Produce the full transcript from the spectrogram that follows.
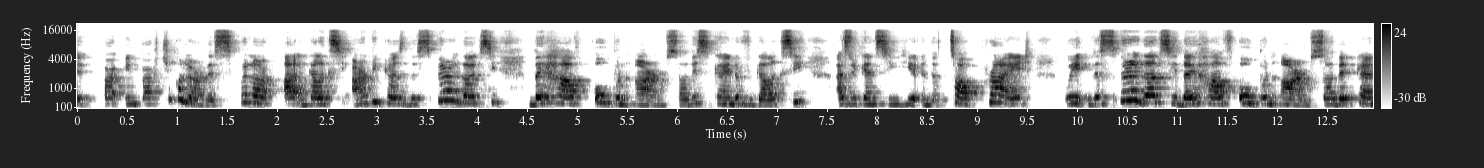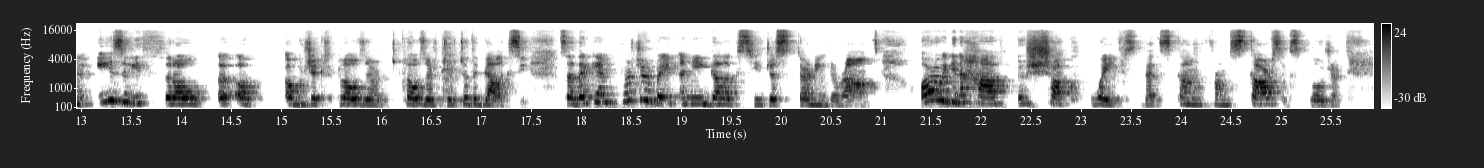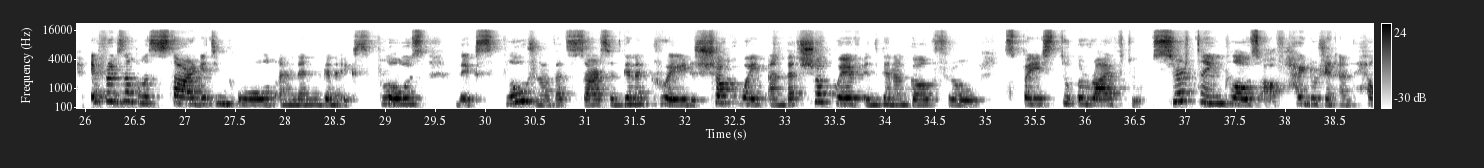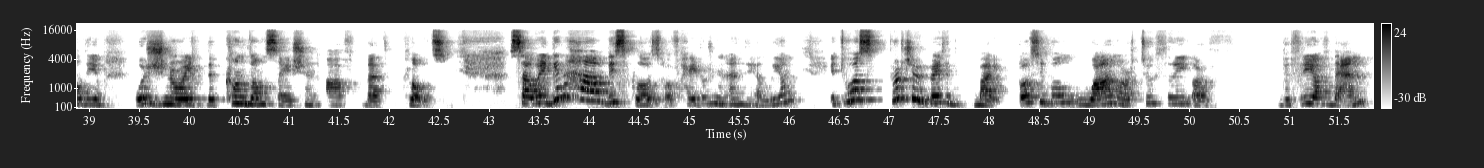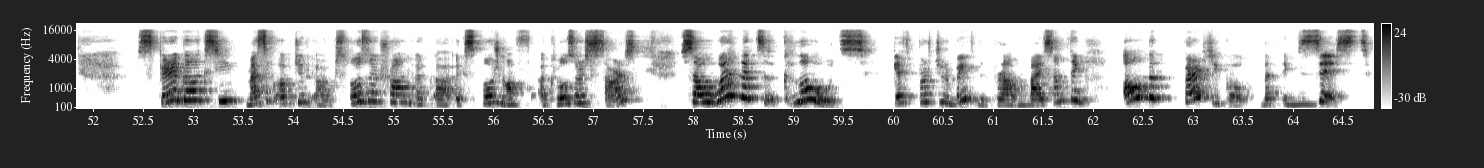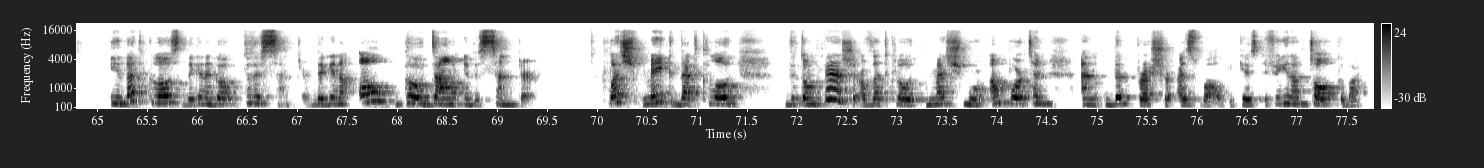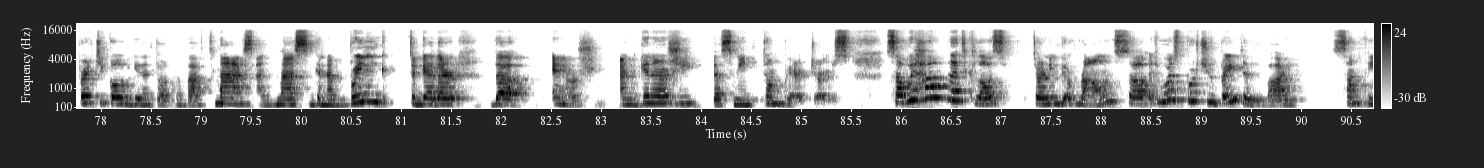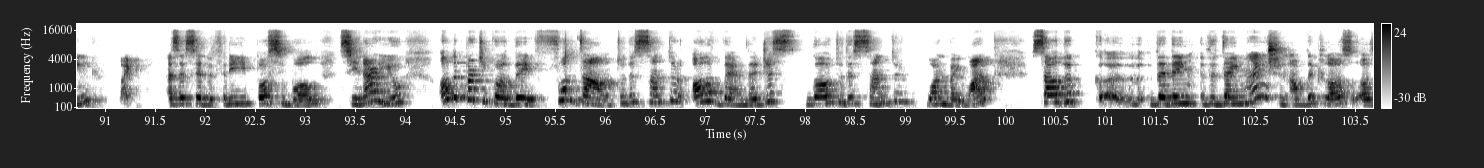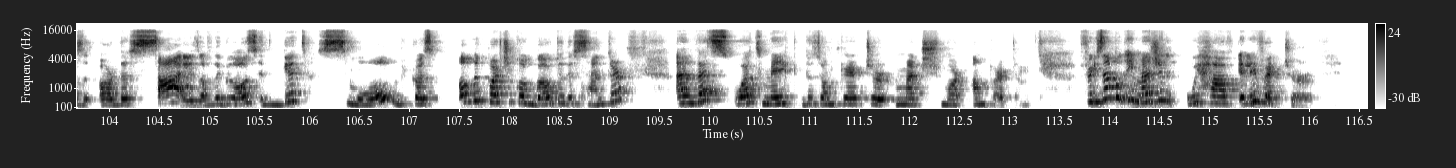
in particular the stellar uh, galaxy arm? Because the stellar galaxy they have open arms. So this kind of galaxy, as you can see here in the top right, we the stellar galaxy they have open arms, so they can easily throw a, a object closer closer to, to the galaxy. So they can perturbate any galaxy just turning around or we're gonna have a shock waves that's come from stars explosion? If for example a star getting old and then gonna explode the explosion of that star is gonna create a shock wave and that shock wave is gonna go through space to arrive to certain clouds of hydrogen and helium which generate the condensation of that clouds so we're gonna have this clouds of hydrogen and helium. It was perturbed by possible one or two three or the three of them, spiral galaxy, massive object, or explosion from uh, explosion of uh, closer stars. So when that clouds get perturbed by something, all the particle that exist in that clouds, they're gonna go to the center. They're gonna all go down in the center, which make that cloud the temperature of that cloud much more important and the pressure as well. Because if you're gonna talk about particle we're gonna talk about mass and mass gonna bring together the energy. And energy does mean temperatures. So we have that cloud turning around. So it was perturbed by something like as I said, the three possible scenario, all the particles, they fall down to the center, all of them, they just go to the center one by one. So the, the, the dimension of the clothes or the size of the clothes, it gets small because all the particles go to the center and that's what make the temperature much more important. For example, imagine we have elevator.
